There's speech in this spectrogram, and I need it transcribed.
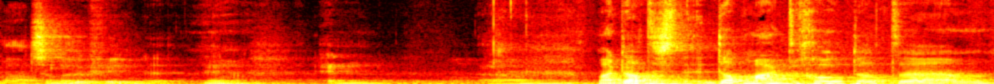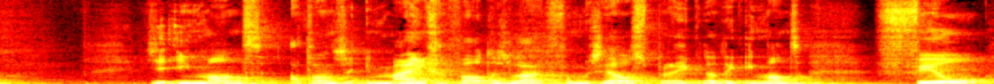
wat ze leuk vinden. En, en ehm, Maar dat, is, dat maakt toch ook dat ehm, je iemand, althans in mijn geval, dus laat ik voor mezelf spreken, dat ik iemand veel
